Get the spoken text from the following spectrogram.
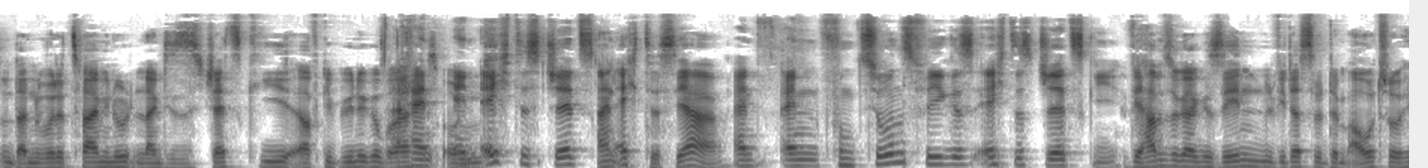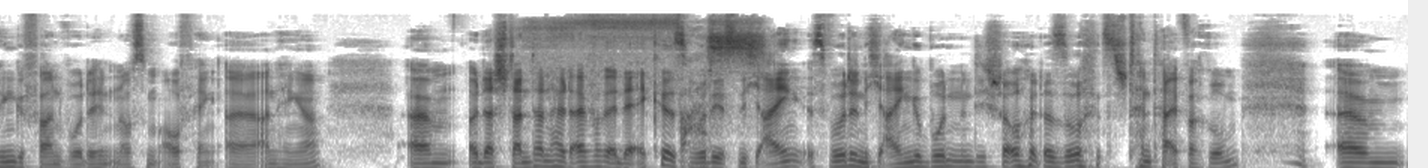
und dann wurde zwei Minuten lang dieses Jetski auf die Bühne gebracht. Ach, ein, ein echtes Jetski. Ein echtes, ja. Ein, ein funktionsfähiges, echtes Jetski. Wir haben sogar gesehen, wie das mit dem Auto hingefahren wurde, hinten auf so einem Aufhäng äh, Anhänger. Ähm, und das stand dann halt einfach in der Ecke. Es Was? wurde jetzt nicht ein, es wurde nicht eingebunden in die Show oder so. Es stand da einfach rum. Ähm,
